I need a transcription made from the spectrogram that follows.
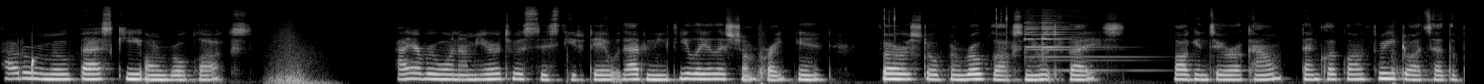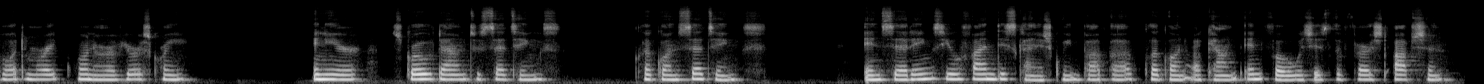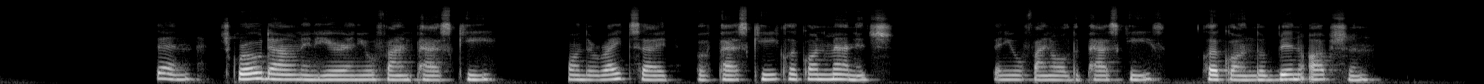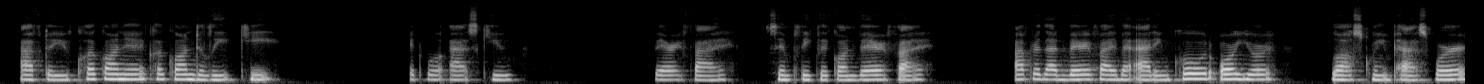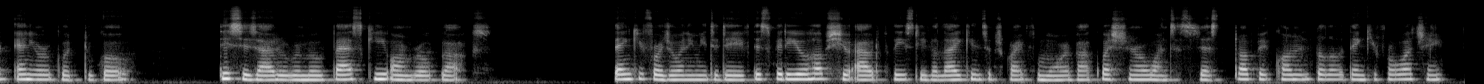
How to remove passkey on Roblox. Hi everyone, I'm here to assist you today with how to new delay. Let's jump right in. First, open Roblox on your device. Log into your account, then click on three dots at the bottom right corner of your screen. In here, scroll down to Settings. Click on Settings. In Settings, you'll find this kind of screen pop up. Click on Account Info, which is the first option. Then scroll down in here and you'll find passkey. On the right side of passkey, click on Manage. Then you'll find all the passkeys. Click on the bin option. After you click on it, click on Delete Key. It will ask you Verify. Simply click on Verify. After that, verify by adding code or your lock screen password and you're good to go. This is how to remove passkey on Roblox. Thank you for joining me today. If this video helps you out, please leave a like and subscribe for more. About question or want to suggest a topic, comment below. Thank you for watching.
